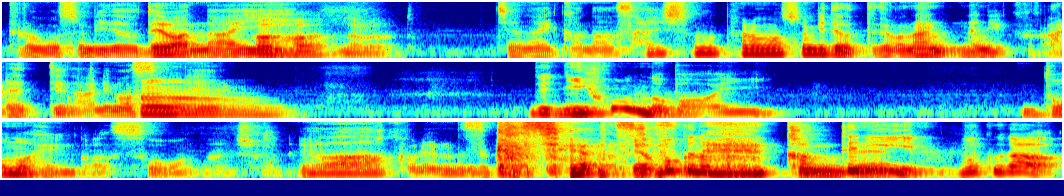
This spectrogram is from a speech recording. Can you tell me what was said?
プロモーションビデオではないじゃないかな。最初のプロモーションビデオってでも何何かあれっていうのありますど。よね。うん。で日本の場合どの辺がそうなんでしょうね。うわーこれ難しい話ですいや僕なんか勝手全に僕が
